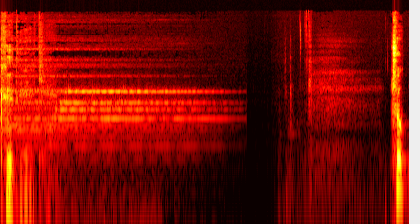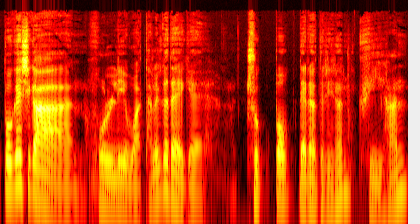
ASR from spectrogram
그대에게 축복의 시간 holy water를 그대에게 축복 내려드리는 귀한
